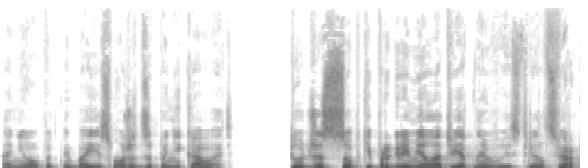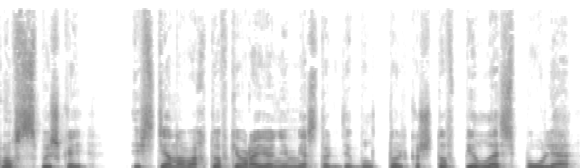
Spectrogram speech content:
а неопытный боец может запаниковать. Тут же с сопки прогремел ответный выстрел, сверкнув вспышкой, и в стену вахтовки в районе места, где был только что, впилась пуля.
